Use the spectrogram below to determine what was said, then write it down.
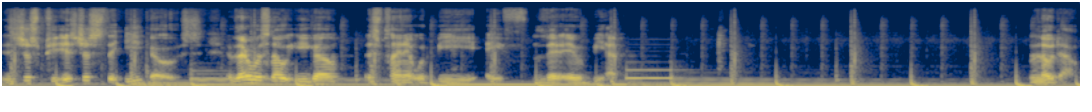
it's just it's just the egos. If there was no ego, this planet would be a it would be heaven. No doubt.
